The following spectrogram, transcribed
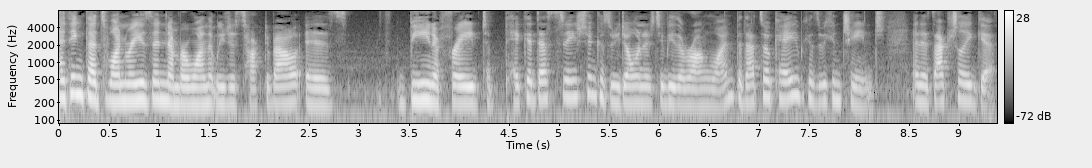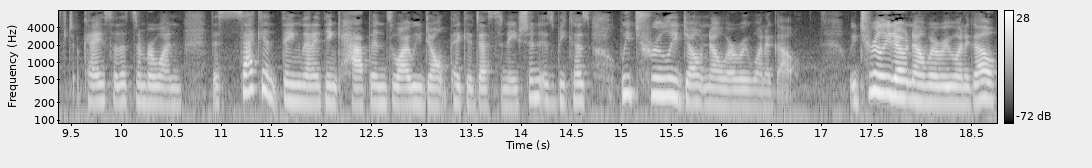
I think that's one reason, number one, that we just talked about is being afraid to pick a destination because we don't want it to be the wrong one, but that's okay because we can change and it's actually a gift. Okay, so that's number one. The second thing that I think happens why we don't pick a destination is because we truly don't know where we want to go. We truly don't know where we want to go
